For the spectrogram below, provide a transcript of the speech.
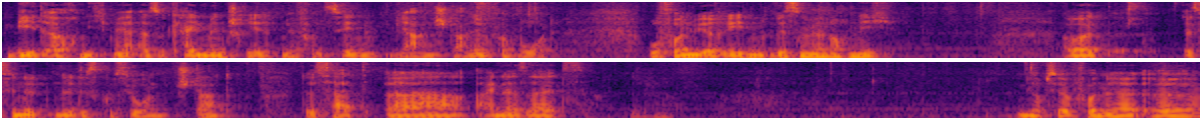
geht auch nicht mehr, also kein Mensch redet mehr von zehn Jahren Stadionverbot. Wovon wir reden, wissen wir noch nicht. Aber es findet eine Diskussion statt. Das hat äh, einerseits, ich glaube es ja von der äh,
